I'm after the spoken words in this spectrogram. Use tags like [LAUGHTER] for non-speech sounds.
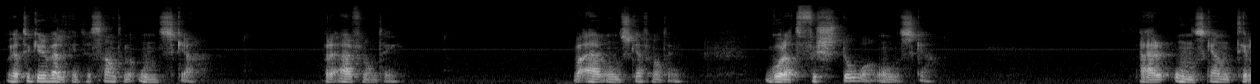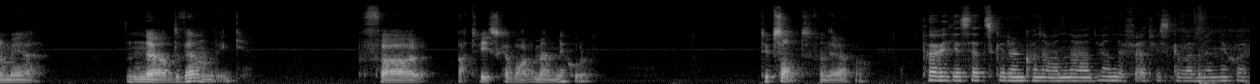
Och jag tycker det är väldigt intressant med ondska. Vad det är för någonting. Vad är ondska för någonting? Går det att förstå ondska? är ondskan till och med nödvändig för att vi ska vara människor? Typ sånt funderar jag på. På vilket sätt skulle den kunna vara nödvändig för att vi ska vara människor?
